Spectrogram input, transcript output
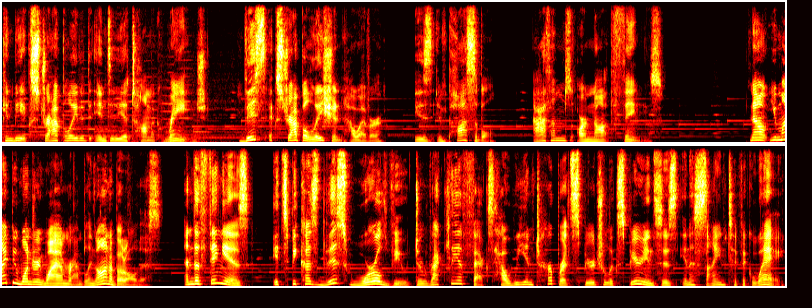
can be extrapolated into the atomic range. This extrapolation, however, is impossible. Atoms are not things. Now, you might be wondering why I'm rambling on about all this. And the thing is, it's because this worldview directly affects how we interpret spiritual experiences in a scientific way.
